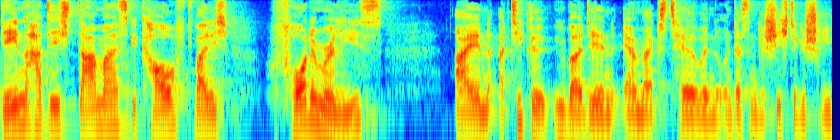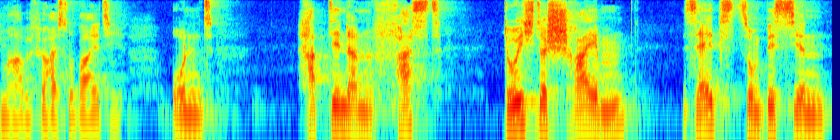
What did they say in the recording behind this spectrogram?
den hatte ich damals gekauft, weil ich vor dem Release einen Artikel über den Air Max Tailwind und dessen Geschichte geschrieben habe für High Snobiety. Und habe den dann fast durch das Schreiben selbst so ein bisschen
